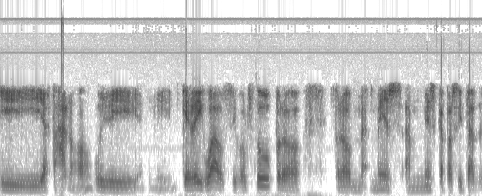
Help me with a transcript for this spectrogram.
i ja està, no? Vull dir, queda igual si vols tu, però però més, amb més capacitat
